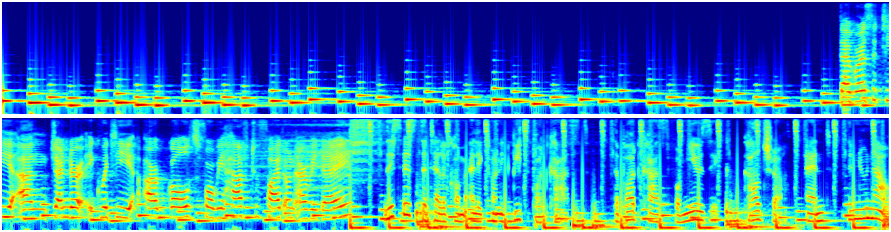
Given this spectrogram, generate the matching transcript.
Diversity and gender equity are goals for we have to fight on every day. This is the Telekom Electronic Beats podcast, the podcast for music, culture, and the new now.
